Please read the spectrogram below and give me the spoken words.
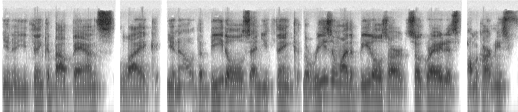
you know you think about bands like you know the beatles and you think the reason why the beatles are so great is paul mccartney's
